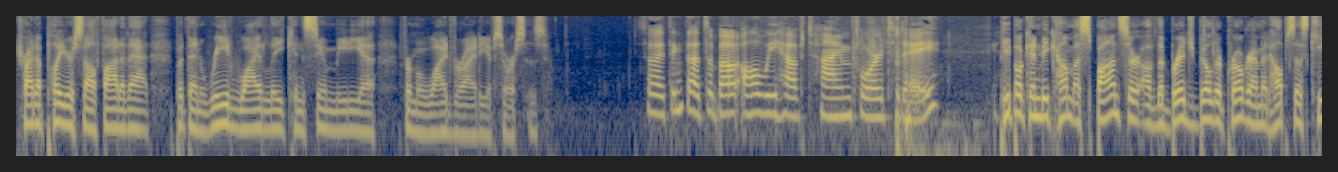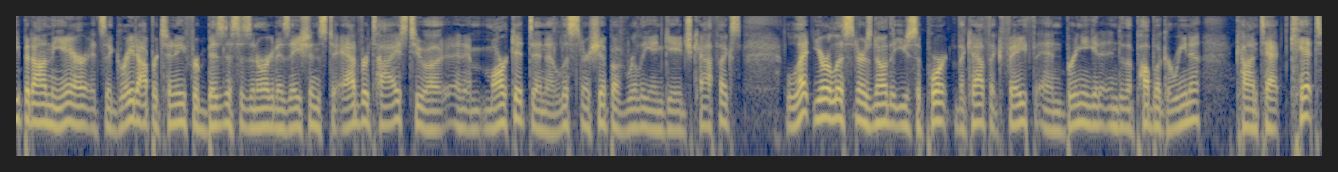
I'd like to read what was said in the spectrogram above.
try to pull yourself out of that, but then read widely, consume media from a wide variety of sources. So I think that's about all we have time for today. People can become a sponsor of the Bridge Builder program. It helps us keep it on the air. It's a great opportunity for businesses and organizations to advertise to a, a market and a listenership of really engaged Catholics. Let your listeners know that you support the Catholic faith and bringing it into the public arena. Contact Kit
